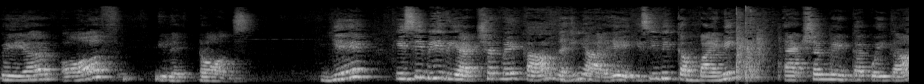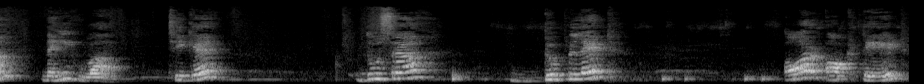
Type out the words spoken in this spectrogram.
पेयर ऑफ़ इलेक्ट्रॉन्स ये किसी भी रिएक्शन में काम नहीं आ रहे। किसी भी कंबाइनिंग एक्शन में इनका कोई काम नहीं हुआ। ठीक है? दूसरा डुप्लेट और ऑक्टेट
